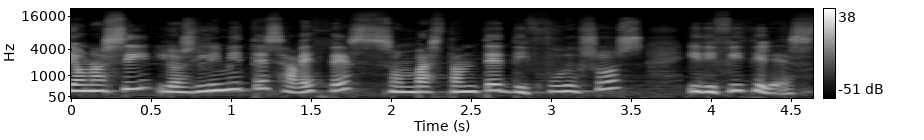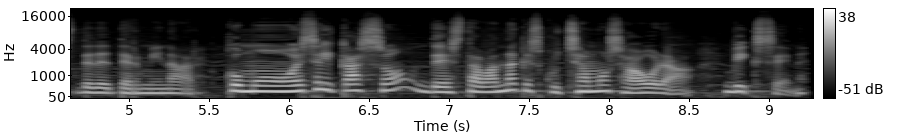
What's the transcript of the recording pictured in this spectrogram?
Y aún así, los límites a veces son bastante difusos y difíciles de determinar, como es el caso de esta banda que escuchamos ahora, Vixen,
